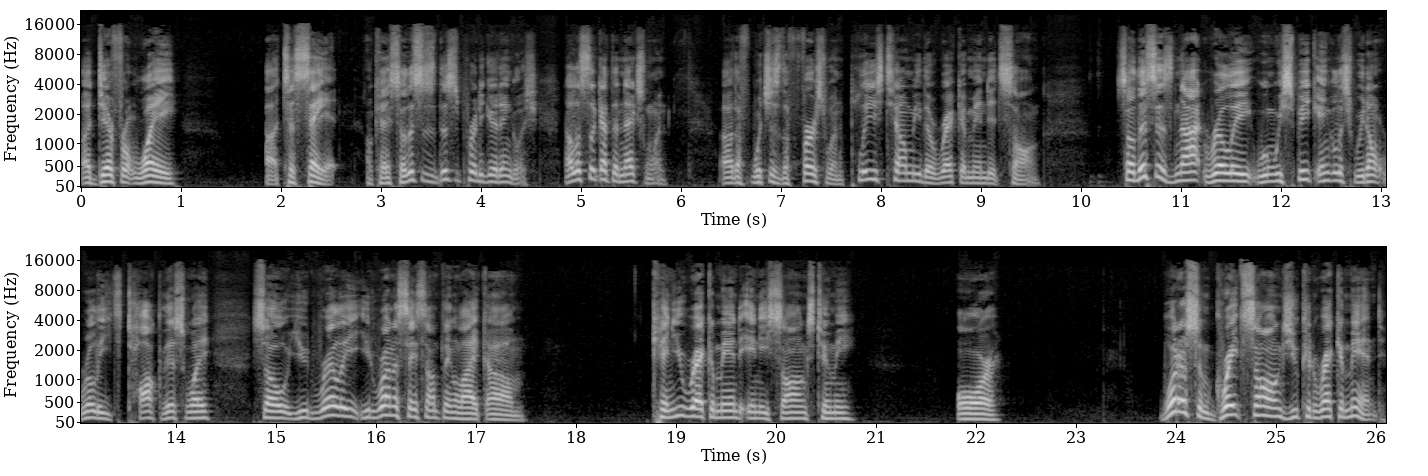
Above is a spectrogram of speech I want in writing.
a different way uh, to say it. Okay, so this is this is pretty good English. Now let's look at the next one, uh, the, which is the first one. Please tell me the recommended song. So this is not really when we speak English, we don't really talk this way. So you'd really you'd want to say something like, um, "Can you recommend any songs to me?" Or what are some great songs you can recommend?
